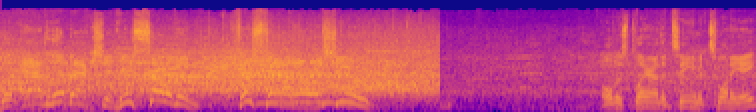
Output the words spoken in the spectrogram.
Little ad-lib action. Here's Sullivan. First down, LSU. Oldest player on the team at 28.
